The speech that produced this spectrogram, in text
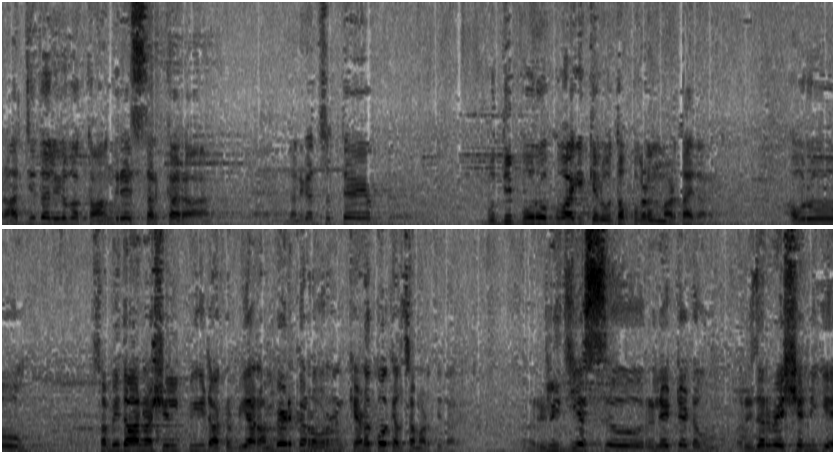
ರಾಜ್ಯದಲ್ಲಿರುವ ಕಾಂಗ್ರೆಸ್ ಸರ್ಕಾರ ನನಗನ್ಸುತ್ತೆ ಬುದ್ಧಿಪೂರ್ವಕವಾಗಿ ಕೆಲವು ತಪ್ಪುಗಳನ್ನು ಮಾಡ್ತಾ ಇದ್ದಾರೆ. ಅವರು ಸಂವಿಧಾನ ಶಿಲ್ಪಿ ಡಾಕ್ಟರ್ ಬಿ ಆರ್ ಅಂಬೇಡ್ಕರ್ ಅವರನ್ನು ಕೆಣಕೋ ಕೆಲಸ ಮಾಡ್ತಿದ್ದಾರೆ. ರಿಲಿಜಿಯಸ್ ರಿಲೇಟೆಡ್ ರಿಸರ್ವೇಷನ್ಗೆ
